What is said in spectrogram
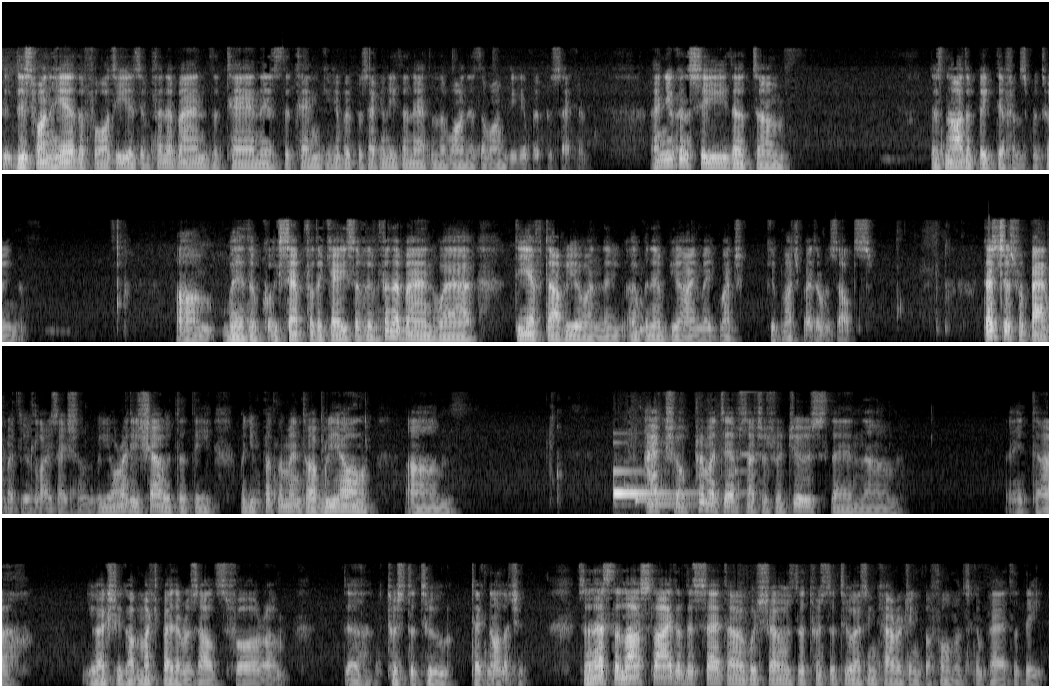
th this one here, the 40 is InfiniBand, the 10 is the 10 gigabit per second Ethernet, and the 1 is the 1 gigabit per second. And you can see that um, there's not a big difference between them. Um, with except for the case of InfiniBand, where DFW and the OpenMPI make much give much better results. That's just for bandwidth utilization. We already showed that the when you put them into a real um, actual primitive such as reduce, then um, it uh, you actually got much better results for um, the Twister 2 technology. So that's the last slide of this set, uh, which shows that Twister 2 has encouraging performance compared to the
